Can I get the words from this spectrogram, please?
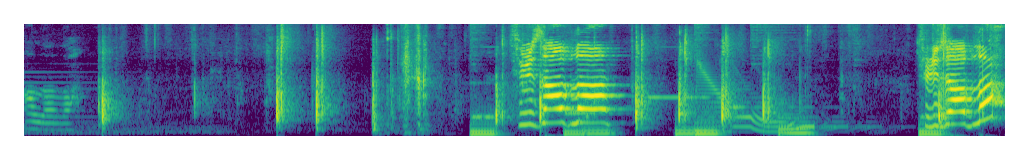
Allah Allah. Firuze abla. Firuze abla.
